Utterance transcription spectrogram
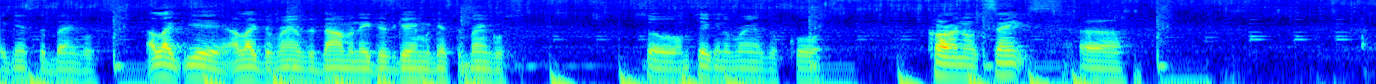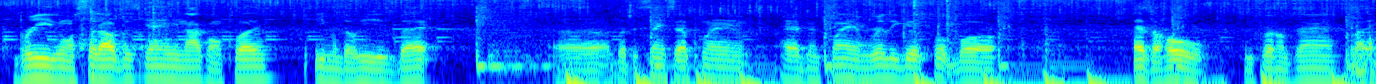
against the Bengals. I like yeah, I like the Rams to dominate this game against the Bengals. So I'm taking the Rams, of course. Cardinals Saints. Uh, Brees gonna sit out this game. He's not gonna play, even though he is back. Uh, but the Saints have playing have been playing really good football as a whole. You feel what I'm saying? Like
